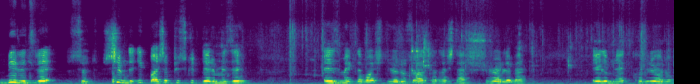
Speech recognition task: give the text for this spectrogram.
1 litre süt. Şimdi ilk başta püsküvitlerimizi ezmekle başlıyoruz arkadaşlar. Şöyle ben elimle kırıyorum.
